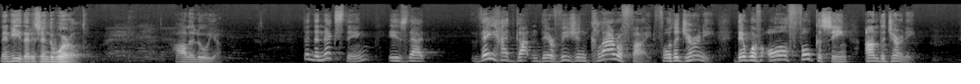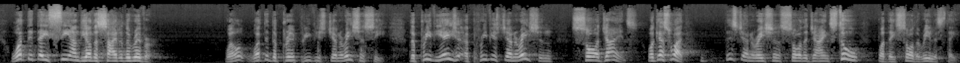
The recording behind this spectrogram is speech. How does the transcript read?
than He that is in the world. Hallelujah. Then the next thing is that they had gotten their vision clarified for the journey. They were all focusing on the journey. What did they see on the other side of the river? Well, what did the pre- previous generation see? The previous, uh, previous generation saw giants. Well, guess what? This generation saw the giants too, but they saw the real estate.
